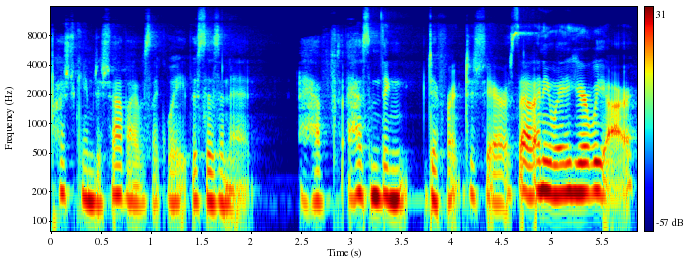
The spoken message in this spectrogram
push came to shove, I was like, wait, this isn't it. I have I have something different to share. So anyway, here we are.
